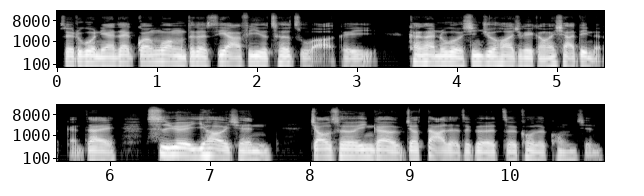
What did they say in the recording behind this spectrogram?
所以如果你还在观望这个 CR-V 的车主啊，可以看看，如果有兴趣的话，就可以赶快下定了。赶在四月一号以前交车，应该有比较大的这个折扣的空间。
